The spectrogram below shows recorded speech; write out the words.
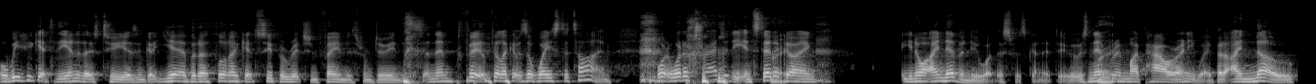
Or we could get to the end of those two years and go, yeah, but I thought I'd get super rich and famous from doing this, and then feel, feel like it was a waste of time. What what a tragedy! Instead right. of going, you know, I never knew what this was going to do. It was never right. in my power anyway, but I know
